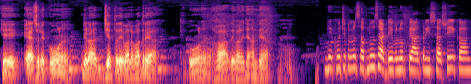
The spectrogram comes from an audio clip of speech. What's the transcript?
ਕਿ ਇਸ ਵੇਲੇ ਕੌਣ ਜਿਹੜਾ ਜਿੱਤ ਦੇ ਵੱਲ ਵੱਧ ਰਿਹਾ। ਤੇ ਕੌਣ ਹਾਰ ਦੇ ਵੱਲ ਜਾਂਦੇ ਆ ਦੇਖੋ ਜੀ, ਪਹਿਲਾਂ ਸਭ ਨੂੰ ਸਾਡੇ ਵੱਲੋਂ ਪਿਆਰ ਭਰੀ ਸਤਿ ਸ਼੍ਰੀ ਅਕਾਲ।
